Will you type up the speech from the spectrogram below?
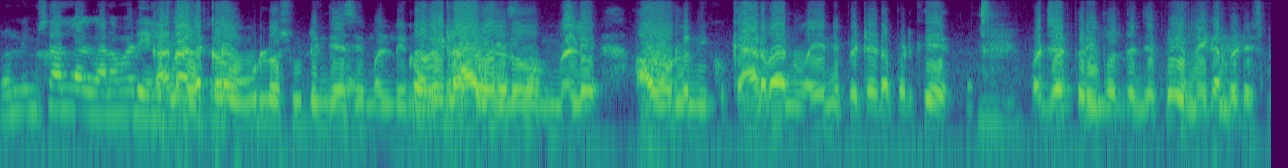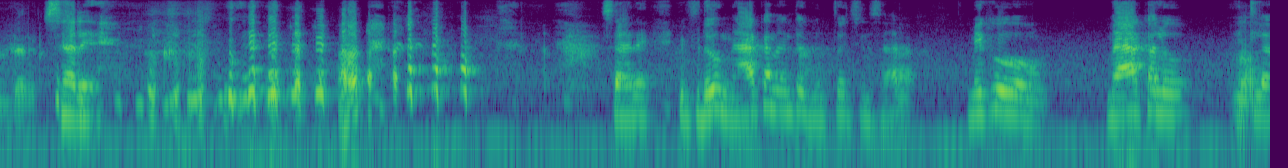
రెండు నిమిషాల్లో కనబడి ఎక్కడ ఊర్లో షూటింగ్ చేసి మళ్ళీ ట్రావెల్ మళ్ళీ ఆ ఊర్లో నీకు క్యారవాన్ అవన్నీ పెట్టేటప్పటికి బడ్జెట్ పెరిగిపోద్ది అని చెప్పి మేకన్ పెట్టేసిన డైరెక్ట్ సరే. సరే ఇప్పుడు మేకన్ అంటే గుర్తొచ్చింది సార్. మీకు మేకలు ఇట్లా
